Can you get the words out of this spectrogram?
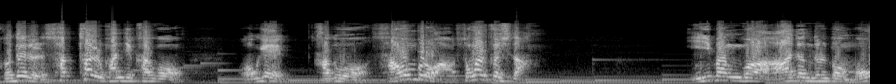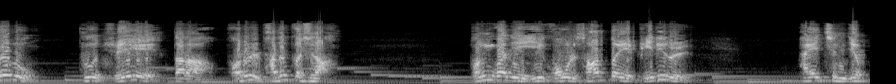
거대를 삭탈 관직하고 옥에 가두어 사원부로 압송할 것이다. 이방과 아전들도 모두 그 죄에 따라 벌을 받을 것이다. 헌관이 이 고을 사또의 비리를 파헤친 즉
